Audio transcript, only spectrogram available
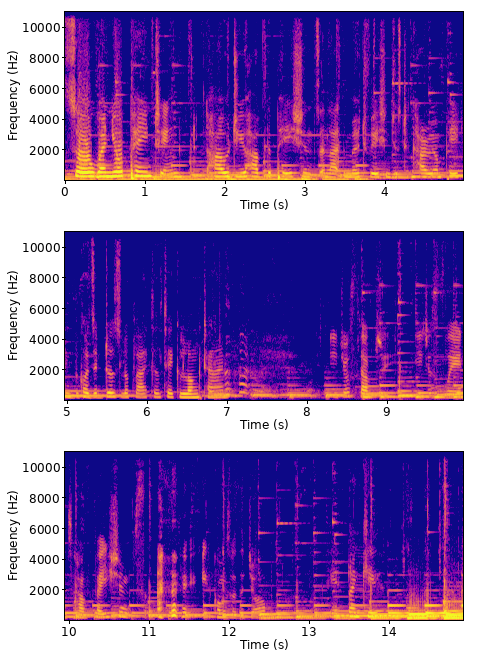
So when you're painting, how do you have the patience and like the motivation just to carry on painting because it does look like it'll take a long time? You just have to, you just learn to have patience. it comes with the job. Okay, thank you.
